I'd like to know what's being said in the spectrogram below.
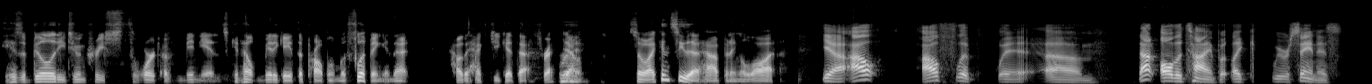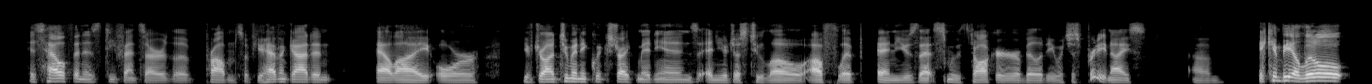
his ability to increase thwart of minions can help mitigate the problem with flipping. And that, how the heck do you get that threat down? So I can see that happening a lot. Yeah, I'll I'll flip when um not all the time, but like we were saying, his his health and his defense are the problem. So if you haven't got an ally or you've drawn too many quick strike minions and you're just too low, I'll flip and use that smooth talker ability, which is pretty nice. Um, it can be a little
